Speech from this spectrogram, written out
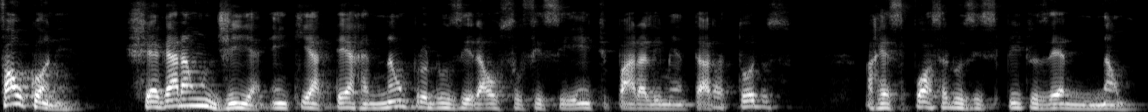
Falcone, chegará um dia em que a Terra não produzirá o suficiente para alimentar a todos? A resposta dos espíritos é não.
